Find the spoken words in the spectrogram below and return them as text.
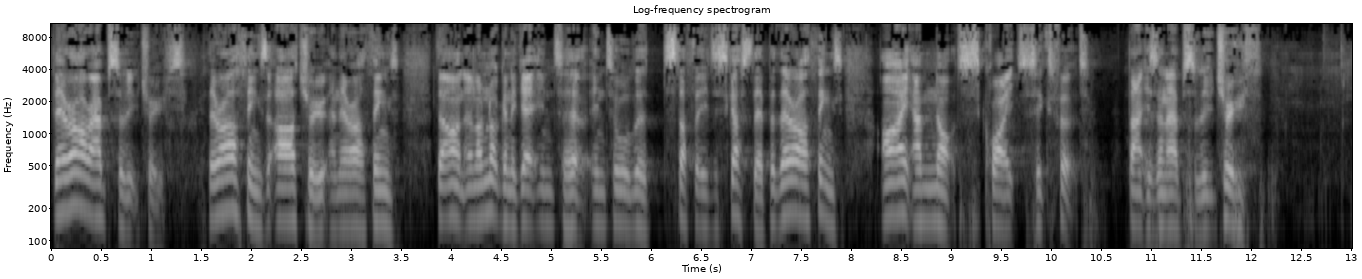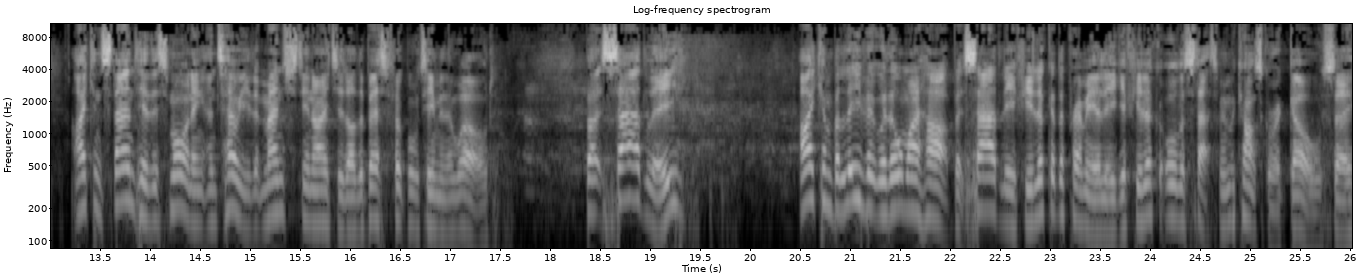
there are absolute truths. There are things that are true and there are things that aren't. And I'm not going to get into, into all the stuff that he discussed there, but there are things. I am not quite six foot. That is an absolute truth. I can stand here this morning and tell you that Manchester United are the best football team in the world. But sadly, I can believe it with all my heart, but sadly, if you look at the Premier League, if you look at all the stats, I mean, we can't score a goal, so,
